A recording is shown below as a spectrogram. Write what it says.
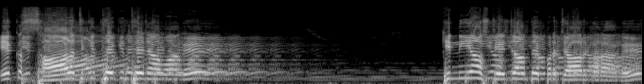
ਇੱਕ ਸਾਲ 'ਚ ਕਿੱਥੇ ਕਿੱਥੇ ਜਾਵਾਂਗੇ? ਕਿੰਨੀਆਂ ਸਟੇਜਾਂ ਤੇ ਪ੍ਰਚਾਰ ਕਰਾਂਗੇ?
